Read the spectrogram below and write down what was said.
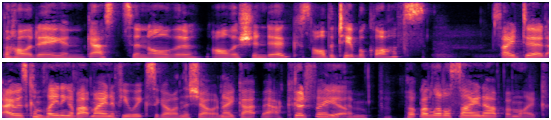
the holiday and guests and all the all the shindigs, all the tablecloths. So I did. I was complaining about mine a few weeks ago on the show, and I got back. Good for And you. I'm put my little sign up. I'm like,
